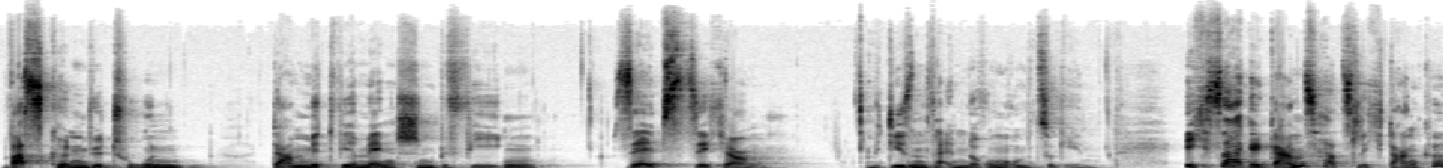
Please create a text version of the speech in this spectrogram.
Was können wir tun, damit wir Menschen befähigen, selbstsicher mit diesen Veränderungen umzugehen. Ich sage ganz herzlich Danke.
